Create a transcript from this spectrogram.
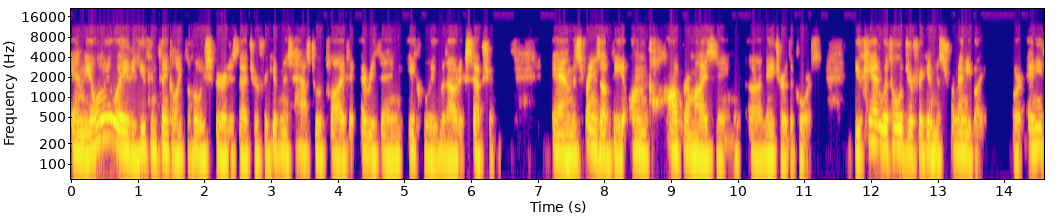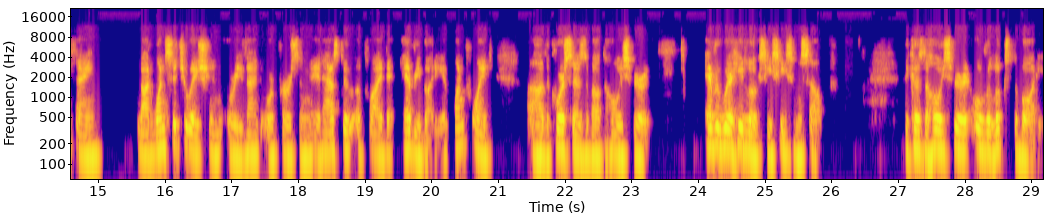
And the only way that you can think like the Holy Spirit is that your forgiveness has to apply to everything equally without exception. And this brings up the uncompromising uh, nature of the Course. You can't withhold your forgiveness from anybody or anything, not one situation or event or person. It has to apply to everybody. At one point, uh, the Course says about the Holy Spirit everywhere he looks, he sees himself. Because the Holy Spirit overlooks the body.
